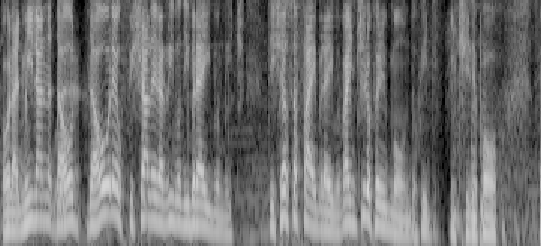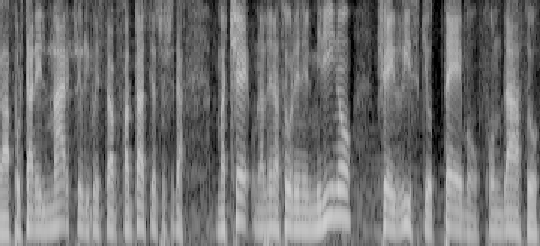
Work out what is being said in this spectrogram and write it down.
ora il Milan da, o- da ora è ufficiale l'arrivo di Ibrahimovic. Dice cosa fai Ibrahimovic? Va in giro per il mondo, quindi incide poco, va a portare il marchio di questa fantastica società. Ma c'è un allenatore nel mirino, c'è il rischio, temo, fondato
